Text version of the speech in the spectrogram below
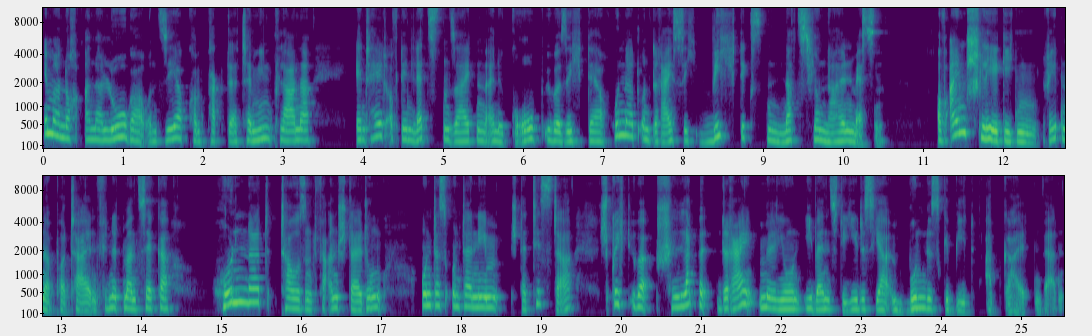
immer noch analoger und sehr kompakter Terminplaner enthält auf den letzten Seiten eine Grobübersicht der 130 wichtigsten nationalen Messen. Auf einschlägigen Rednerportalen findet man ca. 100.000 Veranstaltungen und das Unternehmen Statista spricht über schlappe drei Millionen Events, die jedes Jahr im Bundesgebiet abgehalten werden.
